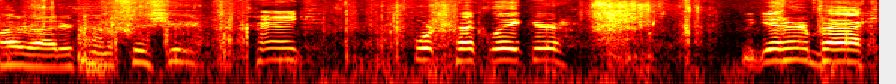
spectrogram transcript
high rider kind of fish here. Tank, Fort Peck Laker. To get her back.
